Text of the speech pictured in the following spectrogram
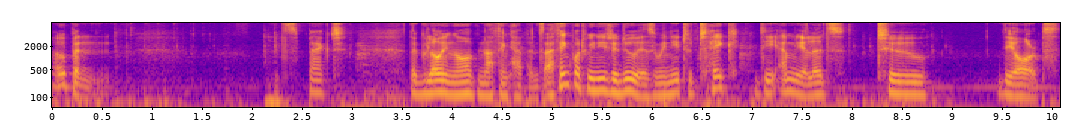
Open. Inspect. The glowing orb, nothing happens. I think what we need to do is we need to take the amulets to the orbs.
